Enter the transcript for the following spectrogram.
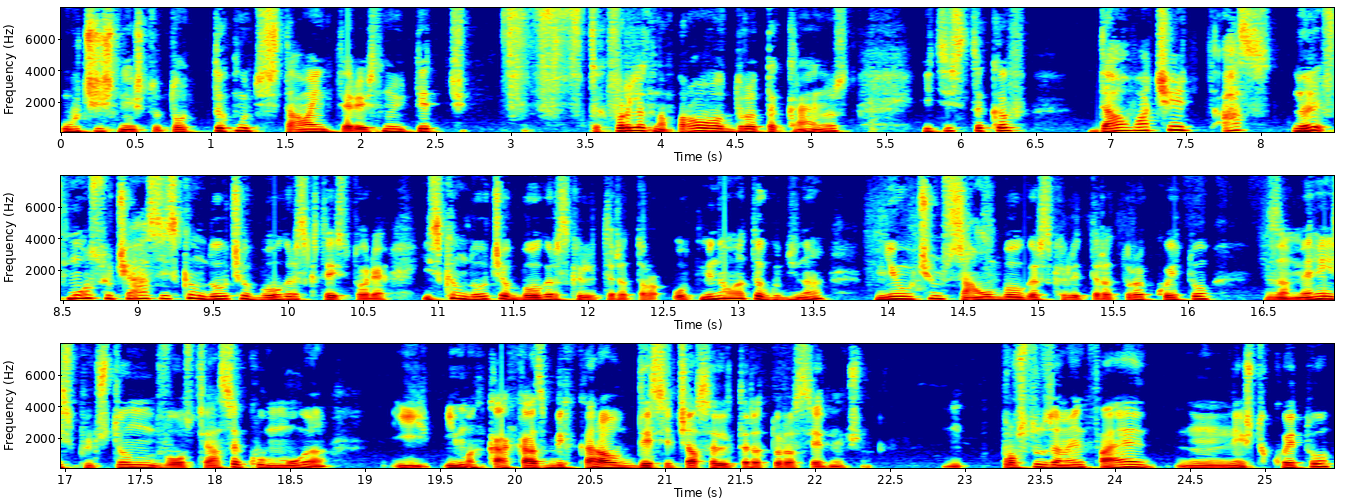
учиш нещо, то тък му ти става интересно и те те хвърлят направо в другата крайност и ти си такъв, да, обаче аз, нали, в моя случай аз искам да уча българската история, искам да уча българска литература. От миналата година ние учим само българска литература, което за мен е изключително удоволствие. Аз ако мога и има как, аз бих карал 10 часа литература седмично. Просто за мен това е нещо, което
